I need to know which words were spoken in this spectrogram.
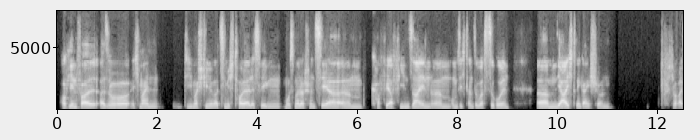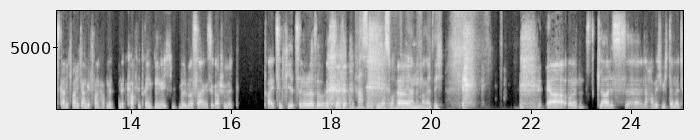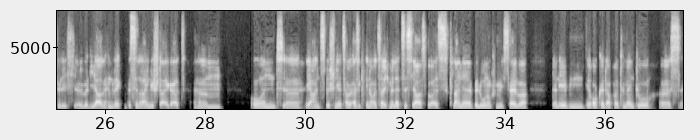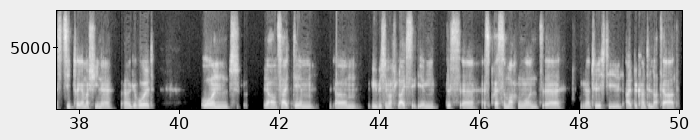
Auf jeden Fall. Also ich meine, die Maschine war ziemlich teuer, deswegen muss man da schon sehr ähm, kaffeeaffin sein, ähm, um sich dann sowas zu holen. Ähm, ja, ich trinke eigentlich schon, ich weiß gar nicht, wann ich angefangen habe mit, mit Kaffee trinken. Ich würde mal sagen, sogar schon mit 13, 14 oder so. Krass, okay, das war auf jeden Fall eher ähm, angefangen als ich. ja, und klar, das, äh, da habe ich mich dann natürlich über die Jahre hinweg ein bisschen reingesteigert. Ähm, und äh, ja, inzwischen jetzt habe also genau, jetzt habe ich mir letztes Jahr so als kleine Belohnung für mich selber dann eben die Rocket Appartamento äh, Siebträgermaschine äh, geholt. Und ja, und seitdem ähm, übe ich immer fleißig eben das äh, Espresso machen und äh, natürlich die altbekannte Latte Art.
